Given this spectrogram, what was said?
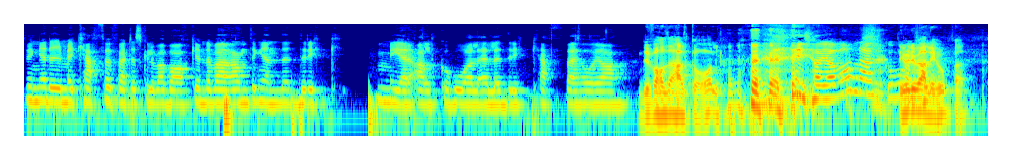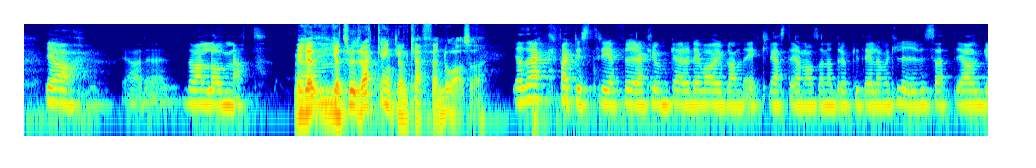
tvingade i mig kaffe för att jag skulle vara vaken. Det var antingen drick mer alkohol eller drick kaffe och jag, Du valde alkohol. ja, jag valde alkohol. Det gjorde vi allihopa. Ja, ja det, det var en lång natt. Men jag, Ehm. jag tror du drack en klunk kaffe ändå alltså. Jag drack faktiskt tre, fyra klunkar och det var ju bland det äckligaste jag någonsin har druckit i hela mitt liv. Så att jag...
